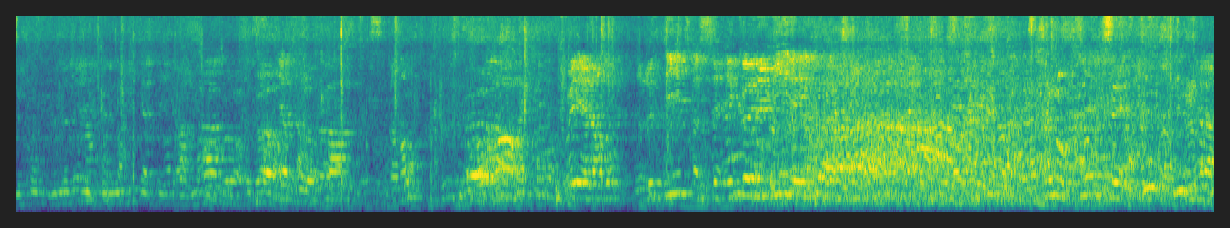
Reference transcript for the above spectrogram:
le- le modèle économique intégralement. pour sortir de- Oui, alors donc, le titre, c'est économie et écologie. Voilà.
